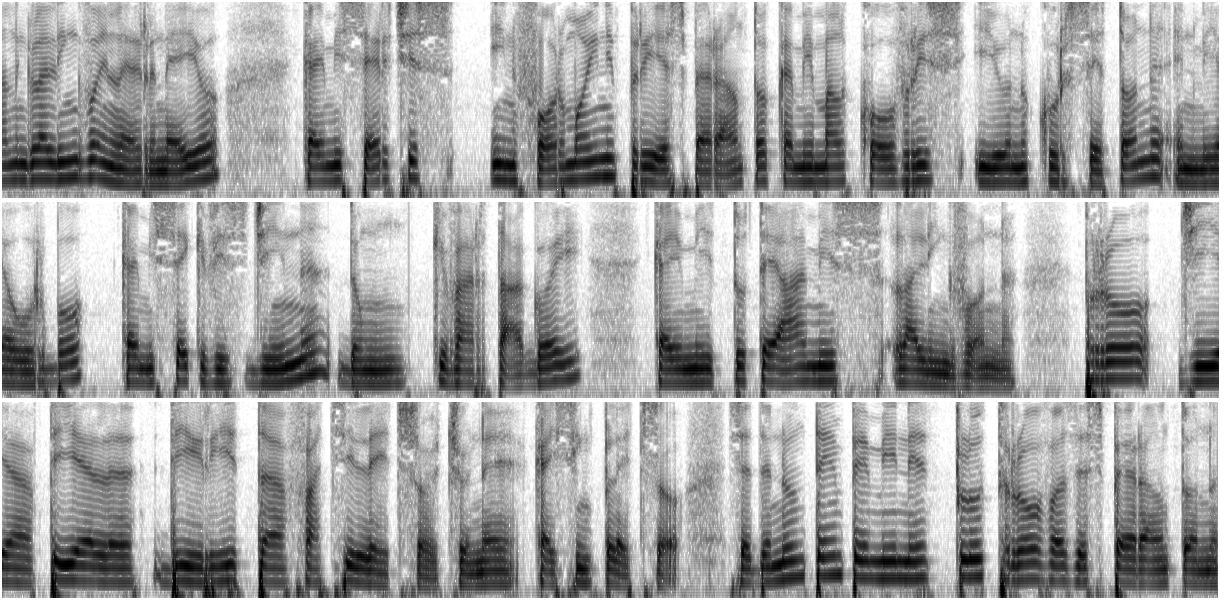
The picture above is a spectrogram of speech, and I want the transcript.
angla lingvo en lernejo, kai mi serĉis informoin pri Esperanto, kai mi malkovris iun kurseton en mia urbo, kai mi sekvis gin dum kvar tagoi, kai mi tute amis la lingvon. Pro gia tiel dirita facilezzo, ciu ne, cae simplezzo, sed nun tempe mi ne plu trovas Esperanton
